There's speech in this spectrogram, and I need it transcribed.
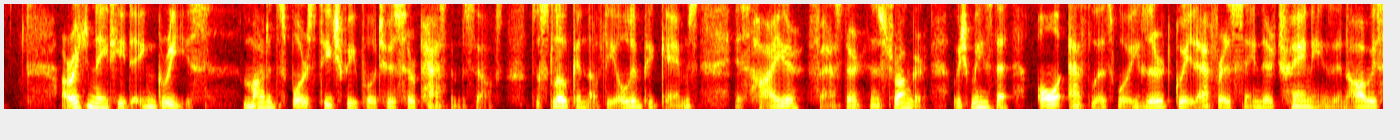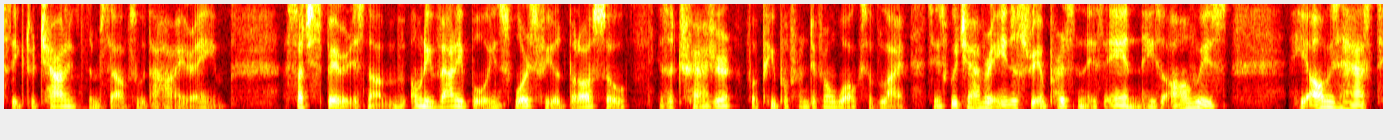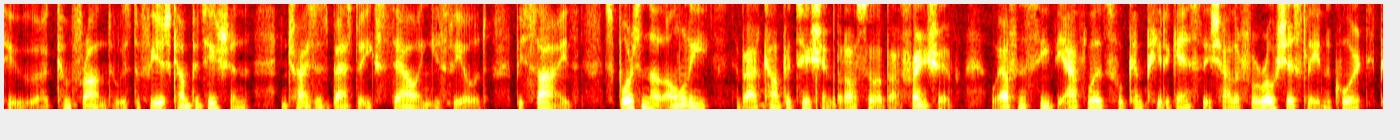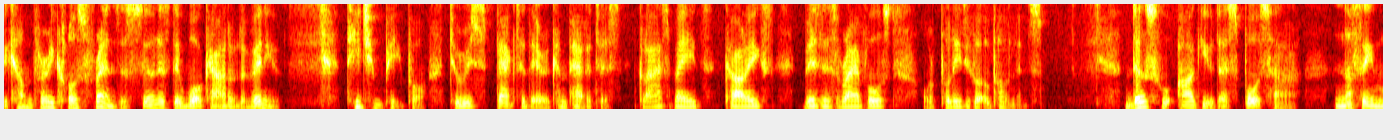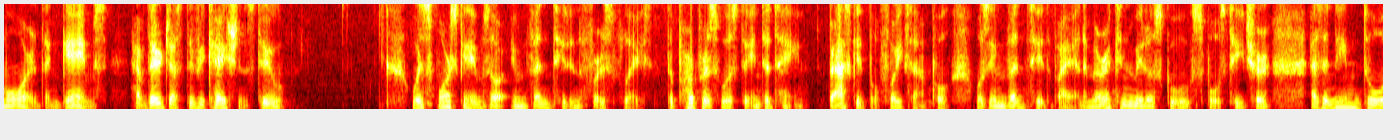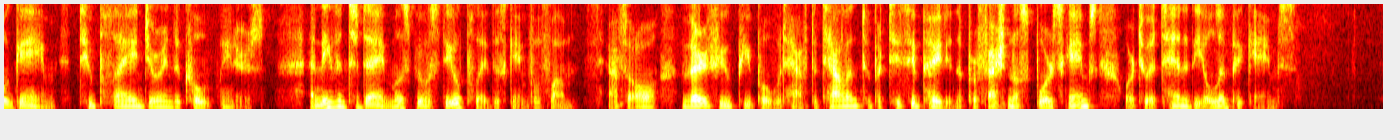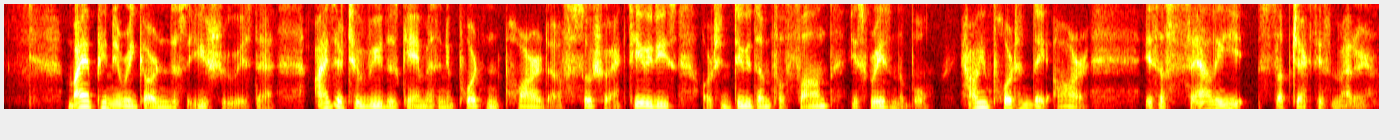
Originated in Greece, Modern sports teach people to surpass themselves. The slogan of the Olympic Games is higher, faster, and stronger, which means that all athletes will exert great efforts in their trainings and always seek to challenge themselves with a higher aim. Such spirit is not only valuable in sports field but also is a treasure for people from different walks of life. Since whichever industry a person is in, he's always he always has to uh, confront with the fierce competition and tries his best to excel in his field. Besides, sports are not only about competition but also about friendship. We often see the athletes who compete against each other ferociously in the court become very close friends as soon as they walk out of the venue. Teaching people to respect their competitors, classmates, colleagues, business rivals, or political opponents. Those who argue that sports are nothing more than games have their justifications too. When sports games are invented in the first place, the purpose was to entertain. Basketball, for example, was invented by an American middle school sports teacher as an indoor game to play during the cold winters. And even today, most people still play this game for fun. After all, very few people would have the talent to participate in the professional sports games or to attend the Olympic Games. My opinion regarding this issue is that either to view this game as an important part of social activities or to do them for fun is reasonable. How important they are is a fairly subjective matter.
